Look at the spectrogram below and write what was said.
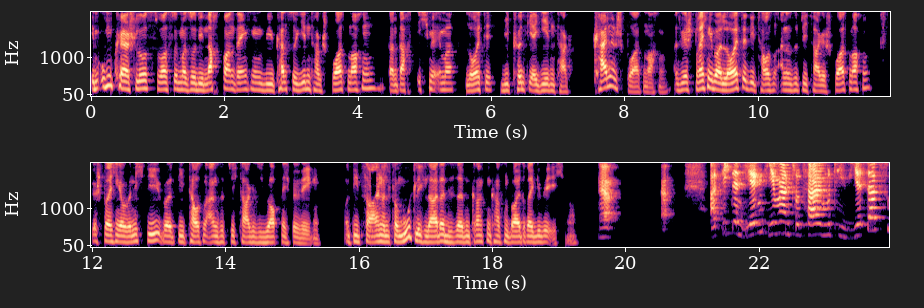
im Umkehrschluss, was immer so die Nachbarn denken, wie kannst du jeden Tag Sport machen? Dann dachte ich mir immer, Leute, wie könnt ihr jeden Tag keinen Sport machen? Also wir sprechen über Leute, die 1071 Tage Sport machen. Wir sprechen aber nicht die, über die 1071 Tage sich überhaupt nicht bewegen. Und die zahlen dann vermutlich leider dieselben Krankenkassenbeiträge wie ich. Ne? Ja. ja. Hat dich denn irgendjemand total motiviert dazu?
